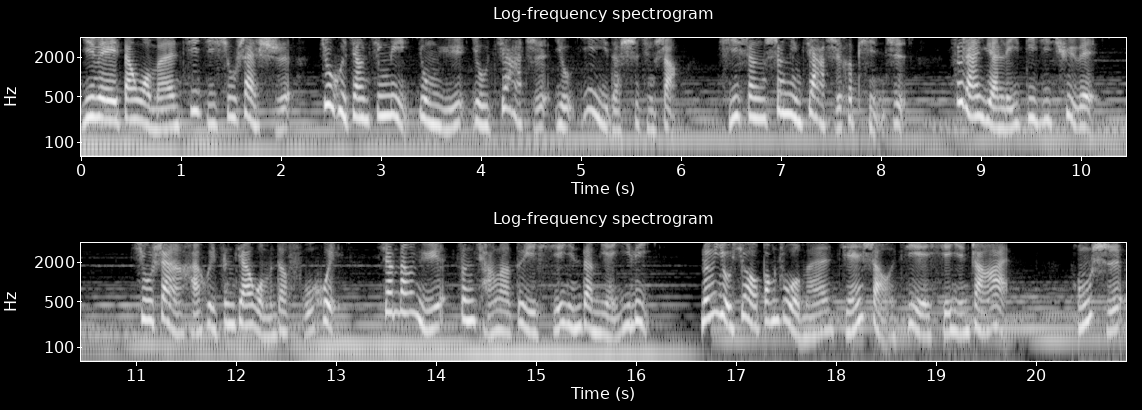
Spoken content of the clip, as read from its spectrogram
因为当我们积极修善时，就会将精力用于有价值、有意义的事情上，提升生命价值和品质，自然远离低级趣味。修善还会增加我们的福慧，相当于增强了对邪淫的免疫力。能有效帮助我们减少戒邪淫障碍，同时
